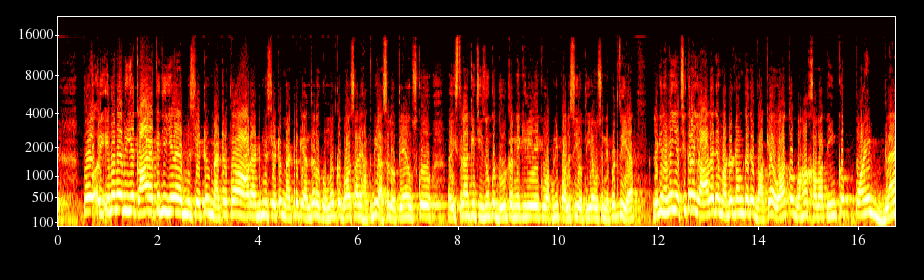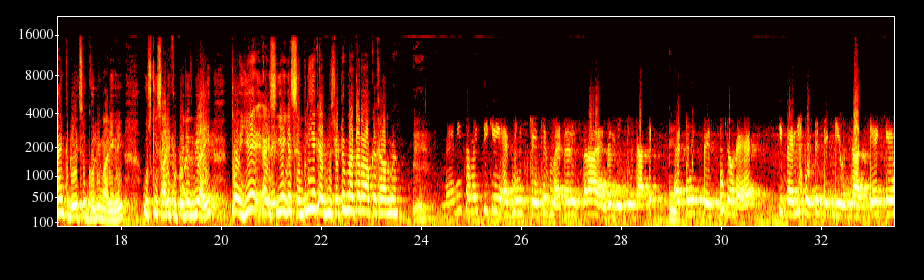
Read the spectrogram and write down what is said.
تو انہوں نے ابھی یہ کہا ہے کہ جی یہ ایڈمنسٹریٹو میٹر تھا اور ایڈمنسٹریٹو میٹر کے اندر حکومت کو بہت سارے حق بھی حاصل ہوتے ہیں۔ اس کو، اس طرح کی چیزوں کو دور کرنے کے لیے ایک وہ اپنی پالیسی ہوتی ہے، اسے نپٹتی ہے۔ لیکن ہمیں یہ اچھی طرح یاد ہے کہ ماڈل ٹاؤن کا جب واقعہ ہوا تو وہاں خواتین کو پوائنٹ بلینک ریٹ سے گولی ماری گئی۔ اس کی ساری فوٹیجز بھی آئی۔ تو یہ یہ سمپلی ایک ایڈمنسٹریٹو میٹر ہے آپ کے خیال میں؟ میں نہیں سمجھتی کہ ایڈمنسٹریٹو میٹر اس طرح ہینڈل نہیں کیے جاتے. ایڈمنسٹریشن جو ہے کی پہلی کوشش یہ کی جاتی ہے کہ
